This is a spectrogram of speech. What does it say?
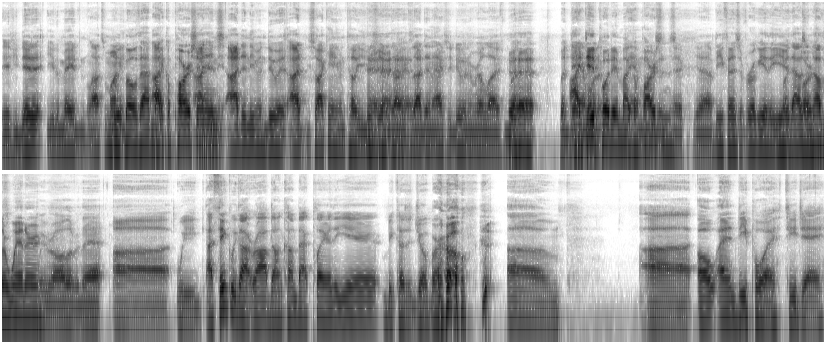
if you did it, you'd have made lots of money. We both have I- Parsons. I didn't. I didn't even do it. I so I can't even tell you you should have done it because I didn't actually do it in real life. But but I did put in Micah damn, what a good Parsons. Yeah, Defensive Rookie of the Year. Micah that was Parsons. another winner. we were all over that. Uh, we I think we got robbed on comeback player of the year because of Joe Burrow. um, uh oh, and DPOY TJ.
